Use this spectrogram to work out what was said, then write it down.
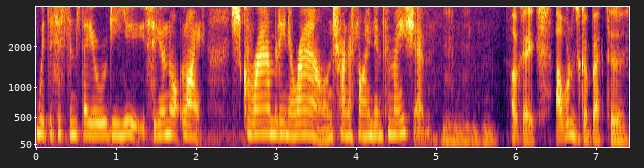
with the systems they already use. So you're not like scrambling around trying to find information. Okay, I wanted to go back to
